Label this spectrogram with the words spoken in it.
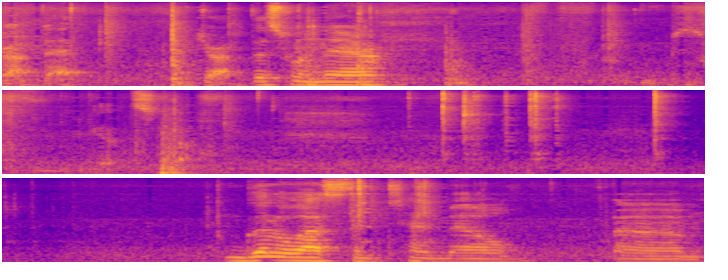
Drop that. Drop this one there. Oops, got stuff. A little less than 10 mil. Um,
